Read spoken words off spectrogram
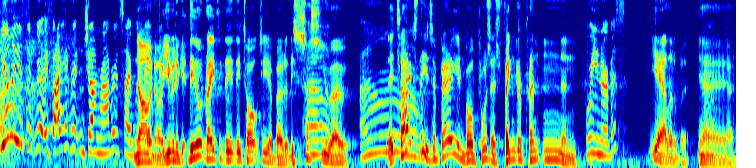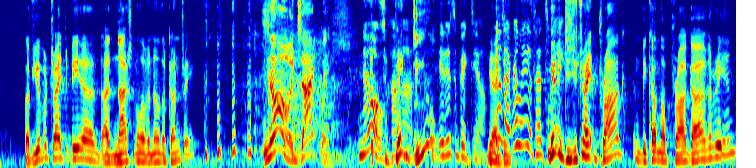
Really? Is it really? If I had written John Roberts, I would. No, no, you would have. They don't write it. They, they talk to you about it. They suss you oh. out. Oh. It's actually it's a very involved process. Fingerprinting and Were you nervous? yeah, a little bit. Yeah, yeah, yeah. Have you ever tried to be a, a national of another country? no, exactly. No. It's a big uh-uh. deal. It is a big deal. Yeah, no, did- that really is. That's Maybe neat. did you try it in Prague and become a Praguarian?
